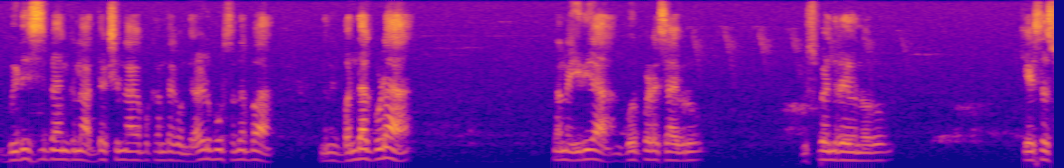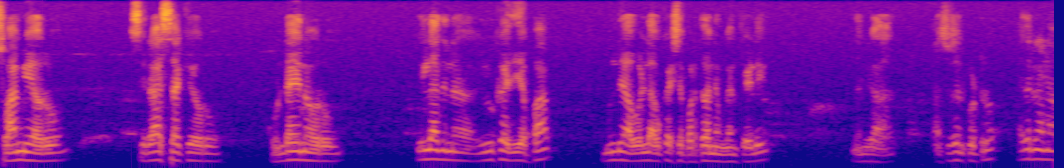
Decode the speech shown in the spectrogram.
ಬಿ ಡಿ ಸಿ ಬ್ಯಾಂಕ್ನ ಅಧ್ಯಕ್ಷನಾಗಬೇಕಂದಾಗ ಒಂದು ಎರಡು ಮೂರು ಸಂದರ್ಭ ನನಗೆ ಬಂದಾಗ ಕೂಡ ನನ್ನ ಹಿರಿಯ ಗೋರ್ಪಡೆ ಸಾಹೇಬರು ಪುಷ್ಪೇಂದ್ರಯ್ಯನವರು ಕೆ ಎಸ್ ಎಸ್ ಸ್ವಾಮಿ ಅವರು ಸಿರಾಜ್ ಅವರು ಗುಂಡಯ್ಯನವರು ಇಲ್ಲ ನಿನ್ನ ಯುವಕ ಇದೆಯಪ್ಪ, ಮುಂದೆ ಒಳ್ಳೆ ಅವಕಾಶ ಬರ್ತಾವೆ ನಿಮ್ಗೆ ಅಂತೇಳಿ ನನಗೆ ಆಶ್ವಾಸನೆ ಕೊಟ್ಟರು. ಆದರೆ ನಾನು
